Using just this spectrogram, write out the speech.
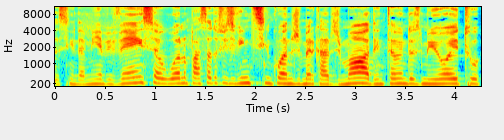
assim da minha vivência. O ano passado eu fiz 25 anos de mercado de moda, então em 2008,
